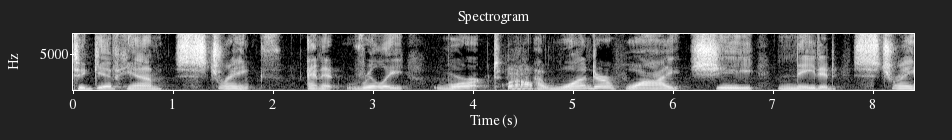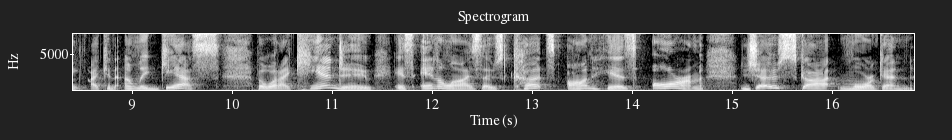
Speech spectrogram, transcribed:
to give him strength. And it really worked. Wow. I wonder why she needed strength. I can only guess. But what I can do is analyze those cuts on his arm. Joe Scott Morgan,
